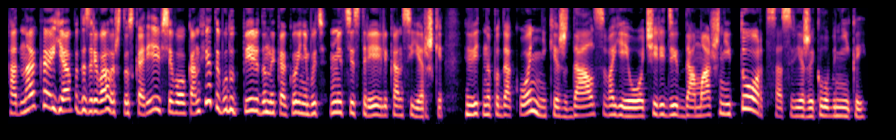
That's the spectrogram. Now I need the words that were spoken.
однако я подозревала, что, скорее всего, конфеты будут переданы какой-нибудь медсестре или консьержке, ведь на подоконнике ждал своей очереди домашний торт со свежей клубникой.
